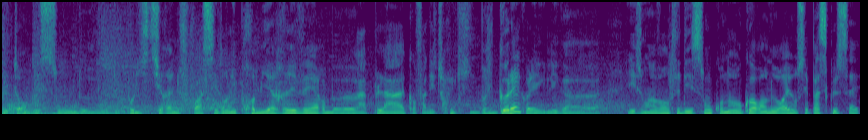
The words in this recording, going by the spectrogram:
mettant des sons de polystyrène froissé dans les premières réverbes euh, à plaques, enfin des trucs qui bricolaient les, gars. euh. Ils ont inventé des sons qu'on a encore en oreille, on sait pas ce que c'est.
